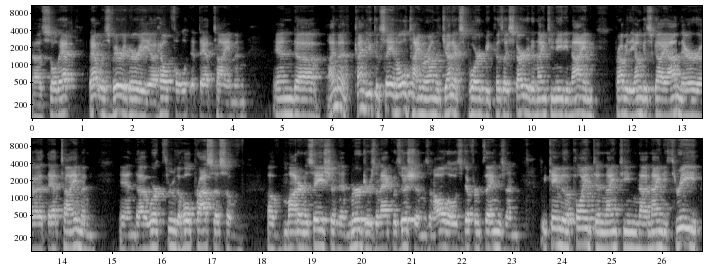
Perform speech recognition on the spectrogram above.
Uh, so that that was very, very uh, helpful at that time. And and uh, I'm a kind of, you could say, an old timer on the Genex board because I started in 1989, probably the youngest guy on there uh, at that time, and and uh, worked through the whole process of of modernization and mergers and acquisitions and all those different things. And we came to the point in 1993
